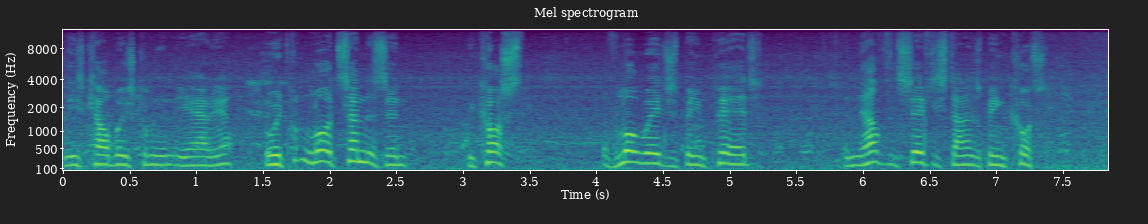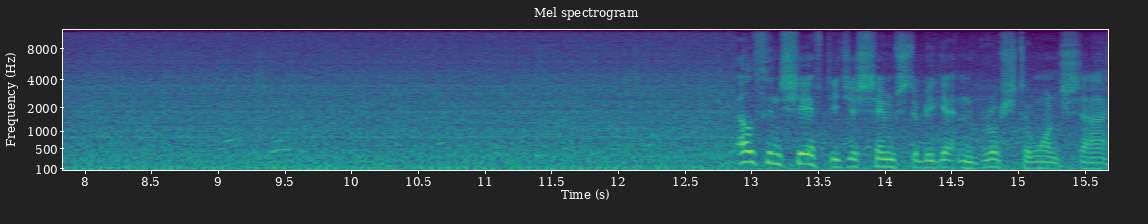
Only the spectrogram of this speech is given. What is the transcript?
these cowboys coming into the area. But we put a lot of tenders in because of low wages being paid and the health and safety standards being cut. Health and safety just seems to be getting brushed to one side.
